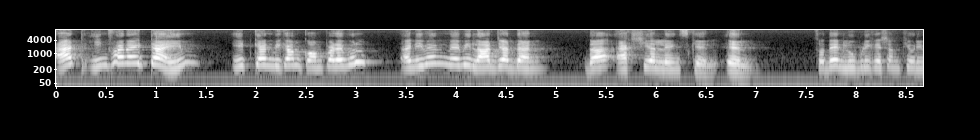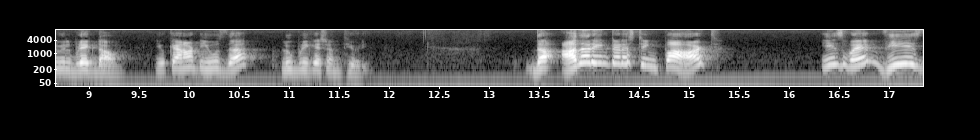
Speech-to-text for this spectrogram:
at infinite time it can become comparable and even maybe larger than the axial length scale L. So then lubrication theory will break down you cannot use the lubrication theory. The other interesting part is when V is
